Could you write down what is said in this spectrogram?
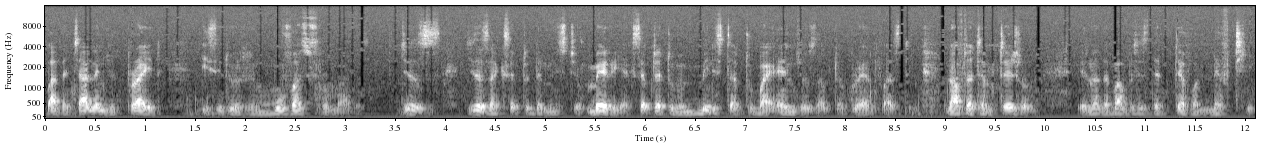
But the challenge with pride is it will remove us from others. Jesus, Jesus accepted the ministry of Mary, accepted to be ministered to by angels after prayer and fasting. And after temptation, you know, the Bible says the devil left him,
